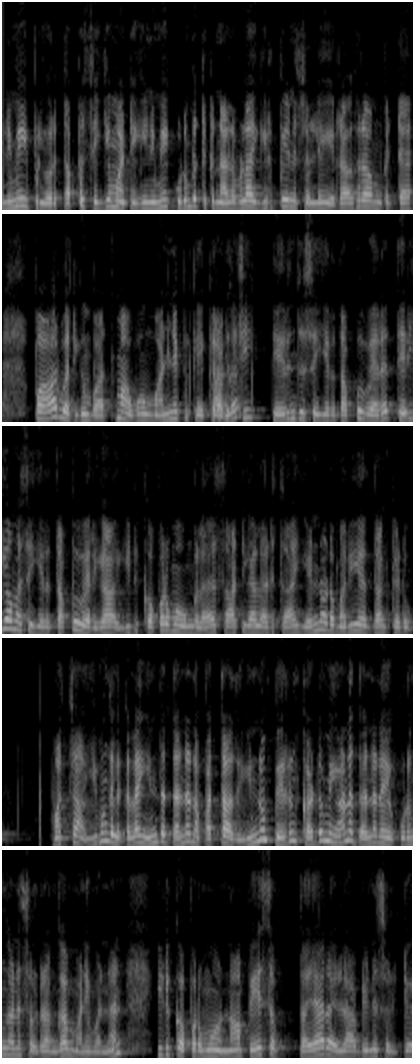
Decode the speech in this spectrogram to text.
இனிமே இப்படி ஒரு தப்பு செய்ய மாட்டேன். இனிமே குடும்பத்துக்கு நல்லவளா இருப்பேன்னு சொல்லி ரகுராம் கிட்ட பார்வதியும் பத்மாவும் மன்னிப்பு கேட்குறாங்க தெரிஞ்சு செய்யற தப்பு வேற தெரியாம செய்யற தப்பு வேறயா? இதுக்கப்புறமா உங்களை சாட்டியால் அடிச்சா என்னோட மரியாதை தான் கெடும். மச்சான் இவங்களுக்கெல்லாம் இந்த தண்டனை பத்தாது. இன்னும் பெரும் கடுமையான தண்டனையை கொடுங்கன்னு சொல்கிறாங்க மணிவண்ணன். இதுக்கப்புறமும் நான் பேச தயாராக இல்லை அப்படின்னு சொல்லிட்டு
